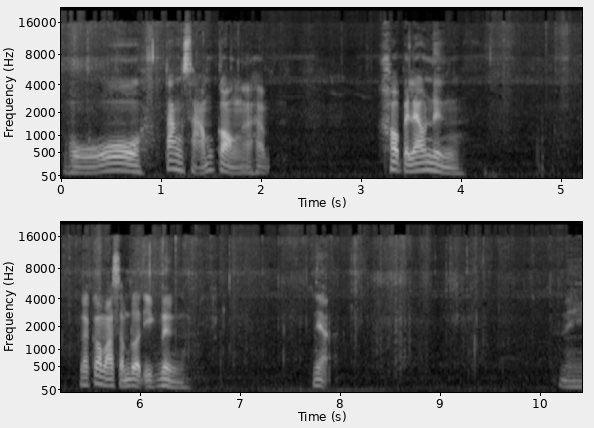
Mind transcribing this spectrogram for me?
โหตั้งสามกล่องนะครับ เข้าไปแล้วหนึ่งแล้วก็มาสำรวจอีกหนึ่งเนี่ยนี่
